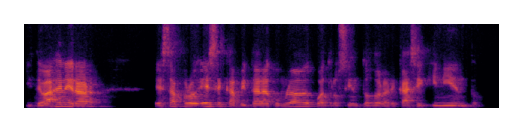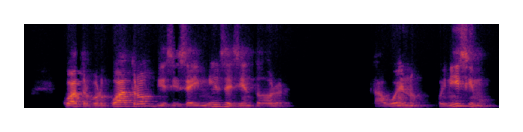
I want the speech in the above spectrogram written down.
y te va a generar esa, ese capital acumulado de 400 dólares, casi 500. 4 por 4, 16.600 dólares. Está bueno, buenísimo.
